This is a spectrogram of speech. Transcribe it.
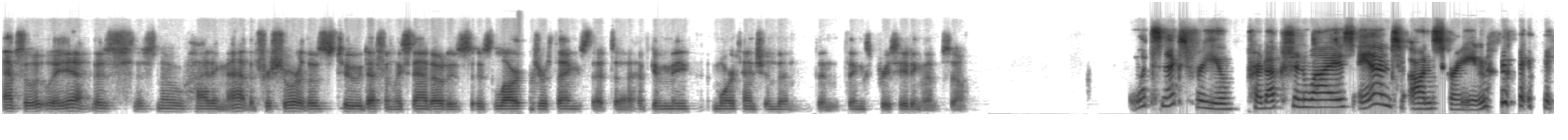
Absolutely, yeah. There's there's no hiding that for sure. Those two definitely stand out as, as larger things that uh, have given me more attention than than things preceding them. So, what's next for you, production wise and on screen?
